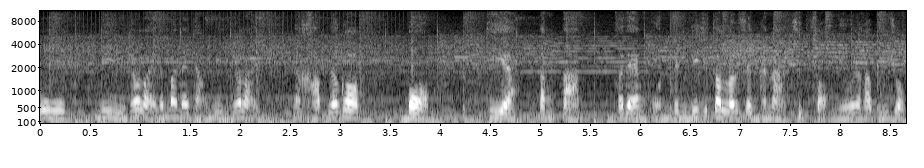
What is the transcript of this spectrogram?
บูมีอยู่เท่าไหร่น้ำมันในถังมีอยู่เท่าไหร่นะครับแล้วก็บอกเกียร์ต่างๆ แสดงผลเป็นดิจิตอลร้อยเซนขนาด 12 นิ้วนะครับคุณผู้ชม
